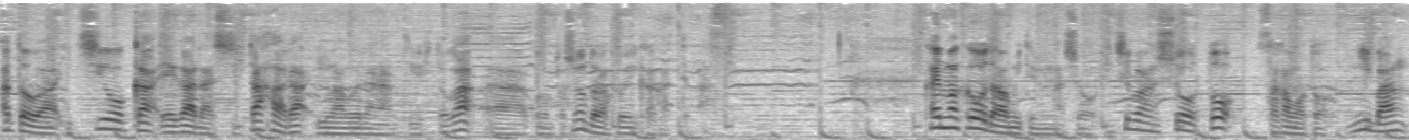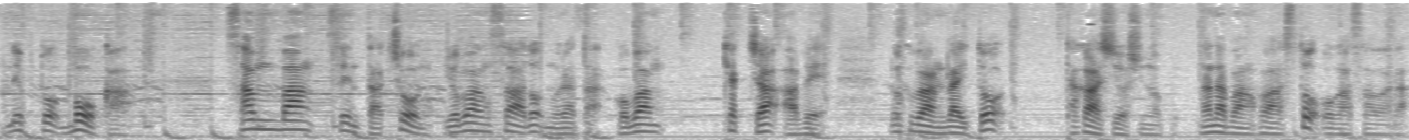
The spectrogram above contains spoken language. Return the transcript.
あとは、市岡、江嵐、田原、今村なんていう人が、あこの年のドラフトにかかってます。開幕オーダーを見てみましょう。1番ショート、坂本。2番レフト、ボーカー。3番センター、長野。4番サード、村田。5番キャッチャー、阿部。6番ライト、高橋由伸。7番ファースト、小笠原。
